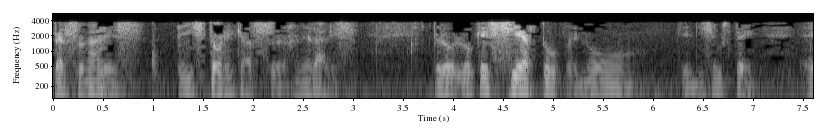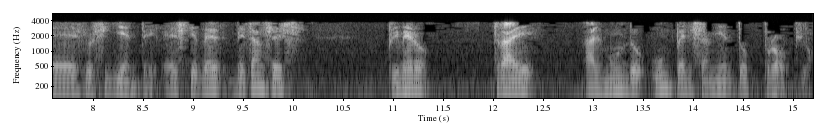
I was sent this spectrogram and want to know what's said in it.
personales e históricas eh, generales. Pero lo que es cierto, eh, no que dice usted, es lo siguiente, es que Betances primero trae al mundo un pensamiento propio.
